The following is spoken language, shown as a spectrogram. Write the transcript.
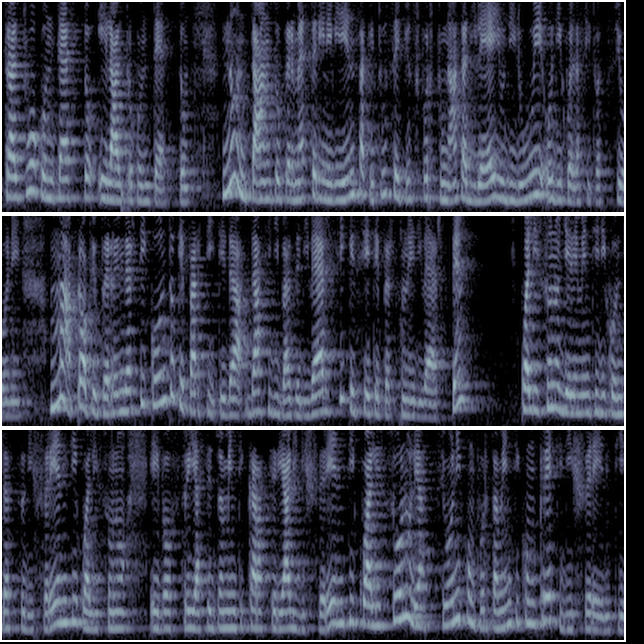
tra il tuo contesto e l'altro contesto non tanto per mettere in evidenza che tu sei più sfortunata di lei o di lui o di quella situazione, ma proprio per renderti conto che partite da dati di base diversi, che siete persone diverse, quali sono gli elementi di contesto differenti, quali sono i vostri atteggiamenti caratteriali differenti, quali sono le azioni, i comportamenti concreti differenti.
